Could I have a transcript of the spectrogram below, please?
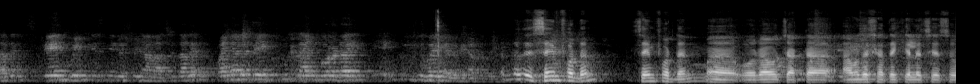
তাদের স্ট্রেংথ উইকনেস নিয়ে নিশ্চয়ই জানা আছে। তাদের ফাইনালে একটু প্ল্যান করাটা একটু ইজি হয়ে গেল কিনা আপনাদের? Same for them same for them ওরাও চারটা আমাদের সাথে খেলেছে so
